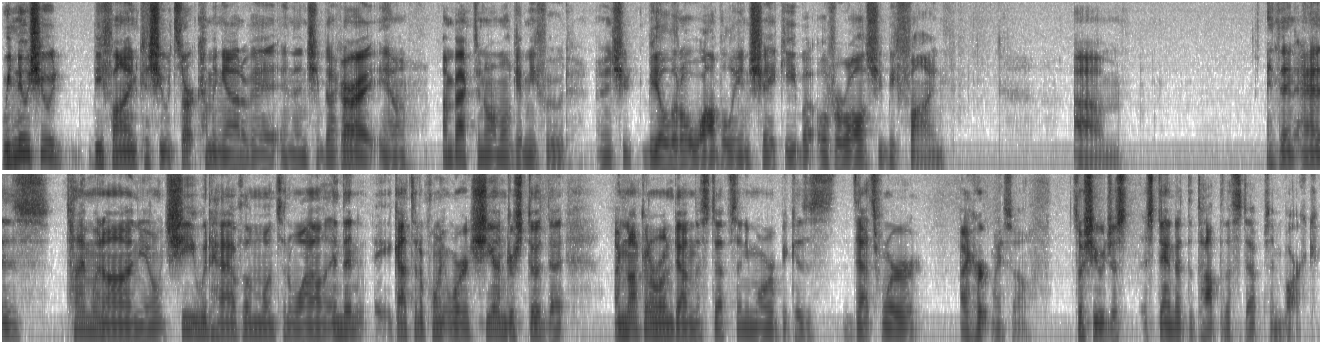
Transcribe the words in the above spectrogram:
we knew she would be fine because she would start coming out of it, and then she'd be like, "All right, you know, I'm back to normal. Give me food. And she'd be a little wobbly and shaky, but overall she'd be fine. Um, and then as time went on, you know, she would have them once in a while, and then it got to the point where she understood that I'm not going to run down the steps anymore because that's where I hurt myself. So she would just stand at the top of the steps and bark,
